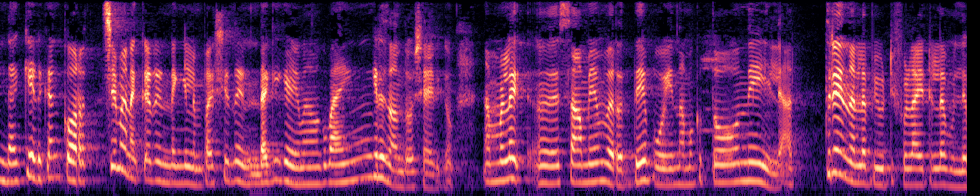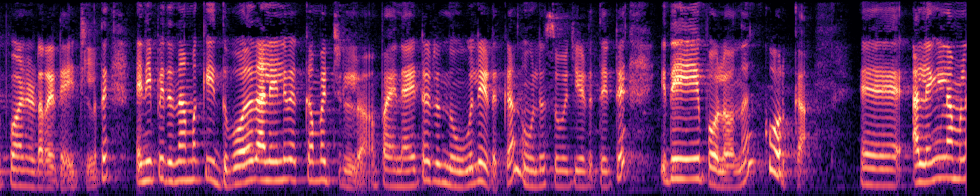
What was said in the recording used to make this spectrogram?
ഉണ്ടാക്കിയെടുക്കാൻ കുറച്ച് മെനക്കേട് ഉണ്ടെങ്കിലും പക്ഷേ ഇത് ഉണ്ടാക്കി കഴിയുമ്പോൾ നമുക്ക് ഭയങ്കര സന്തോഷമായിരിക്കും നമ്മൾ സമയം വെറുതെ പോയി നമുക്ക് തോന്നേയില്ല. അത്രയും നല്ല ബ്യൂട്ടിഫുൾ ആയിട്ടുള്ള മുല്ലപ്പൂവാണ് ഇവിടെ റെഡി ആയിട്ടുള്ളത്. ഇനിയിപ്പോൾ ഇത് നമുക്ക് ഇതുപോലെ തലയിൽ വെക്കാൻ പറ്റില്ലല്ലോ. അപ്പോൾ അതിനായിട്ടൊരു നൂൽ നൂലെടുക്കുക നൂൽ സൂചി എടുത്തിട്ട് ഇതേപോലെ ഒന്ന് കോർക്കുക അല്ലെങ്കിൽ നമ്മൾ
